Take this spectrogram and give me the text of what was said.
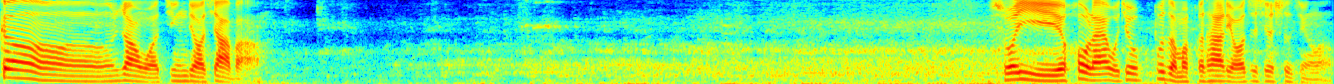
更让我惊掉下巴。所以后来我就不怎么和他聊这些事情了。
